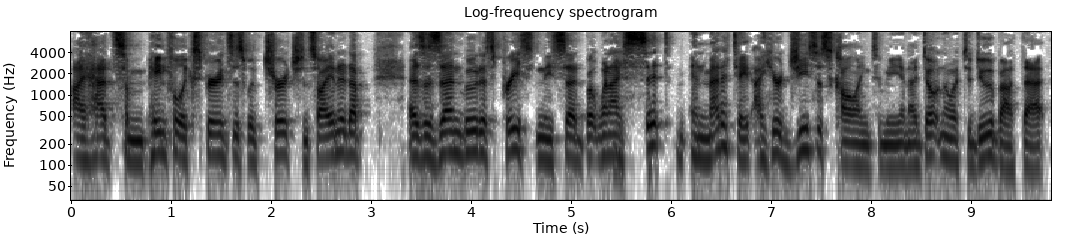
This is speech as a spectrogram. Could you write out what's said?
I had some painful experiences with church. And so I ended up as a Zen Buddhist priest. And he said, But when I sit and meditate, I hear Jesus calling to me, and I don't know what to do about that.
